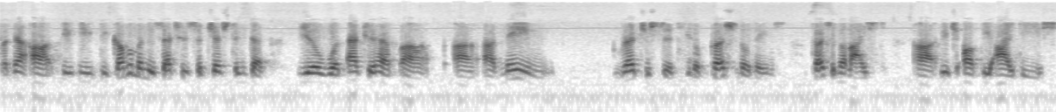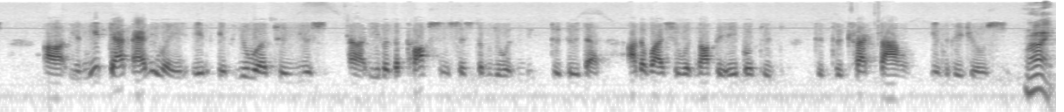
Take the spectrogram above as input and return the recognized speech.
But now, uh, the, the the government is actually suggesting that you would actually have uh, a, a name registered, you know, personal names, personalized uh, each of the IDs. Uh, you need that anyway. If, if you were to use uh, even the proxy system, you would need to do that. Otherwise, you would not be able to, to, to track down individuals. Right.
